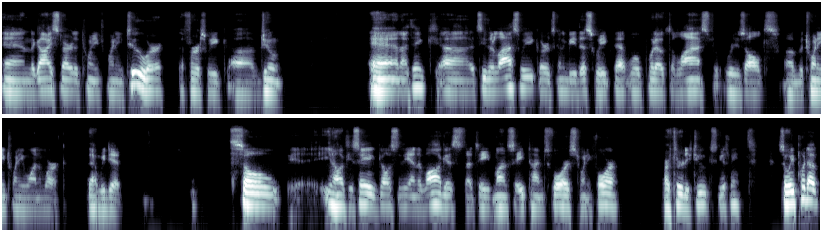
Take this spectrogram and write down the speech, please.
and the guy started 2022 work the first week of June. And I think uh, it's either last week or it's going to be this week that we'll put out the last results of the 2021 work that we did. So, you know, if you say it goes to the end of August, that's eight months, eight times four is 24 or 32, excuse me. So we put out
